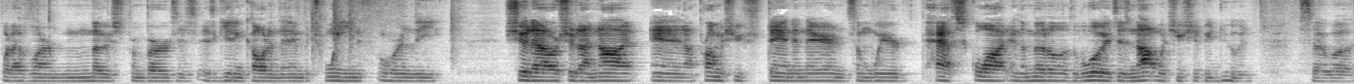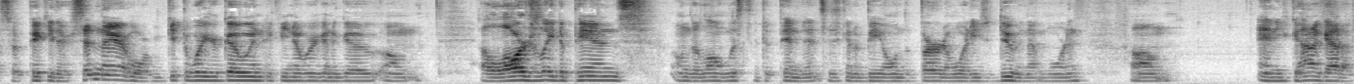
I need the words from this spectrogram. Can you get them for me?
what I've learned most from birds is, is getting caught in the in between or in the should I or should I not. And I promise you, standing there in some weird half squat in the middle of the woods is not what you should be doing. So, uh, so pick either sitting there or get to where you're going if you know where you're going to go. Um, it largely depends on the long list of dependents is going to be on the bird and what he's doing that morning. Um, and you kind of got to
